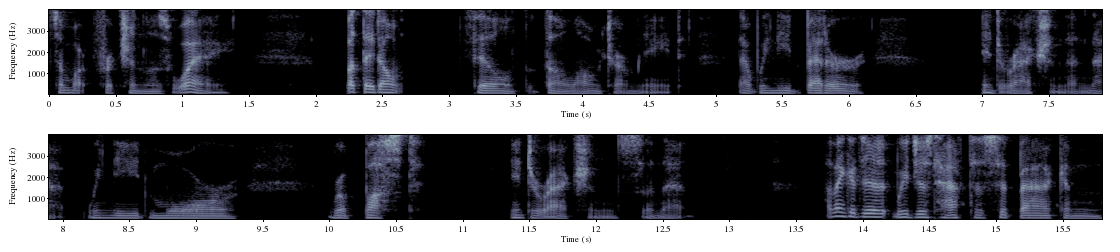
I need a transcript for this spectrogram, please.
somewhat frictionless way, but they don't fill the long term need. That we need better interaction than that. We need more robust interactions than that. I think just, we just have to sit back and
